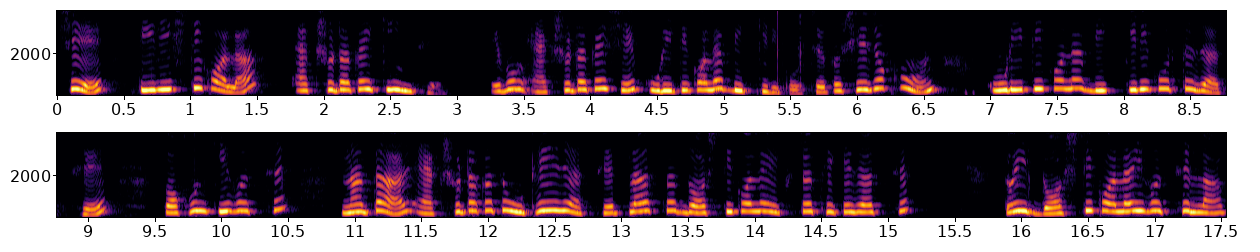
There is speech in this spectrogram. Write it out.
সে তিরিশটি কলা একশো টাকায় কিনছে এবং একশো টাকায় সে কুড়িটি কলা বিক্রি করছে। তো সে যখন কুড়িটি কলা বিক্রি করতে যাচ্ছে, তখন কি হচ্ছে? না, তার একশো টাকা তো উঠেই যাচ্ছে, প্লাস তার দশটি কলা এক্সট্রা থেকে যাচ্ছে। তো এই দশটি কলাই হচ্ছে লাভ।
